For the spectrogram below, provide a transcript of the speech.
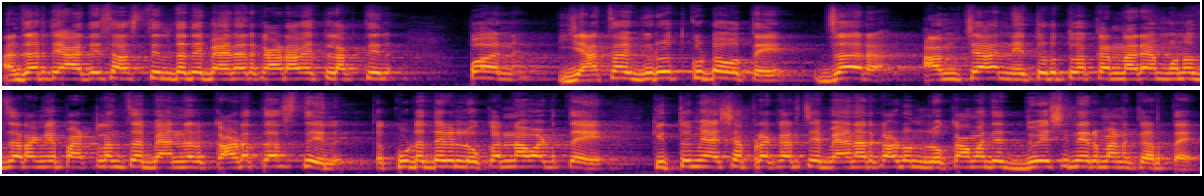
आणि जर ते आदेश असतील तर ते बॅनर काढावेच लागतील. पण याचा विरोध कुठं होते जर आमच्या नेतृत्व करणाऱ्या मनोज जरांगे पाटलांचा बॅनर काढत असतील तर कुठंतरी लोकांना वाटतंय की तुम्ही अशा प्रकारचे बॅनर काढून लोकांमध्ये द्वेष निर्माण करताय.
